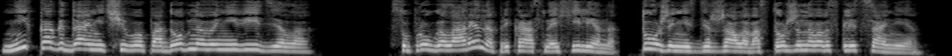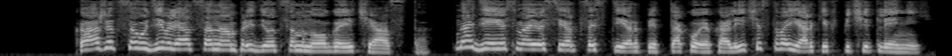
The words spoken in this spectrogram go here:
«Никогда ничего подобного не видела!» Супруга Лорена, прекрасная Хелена, тоже не сдержала восторженного восклицания. «Кажется, удивляться нам придется много и часто. Надеюсь, мое сердце стерпит такое количество ярких впечатлений».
